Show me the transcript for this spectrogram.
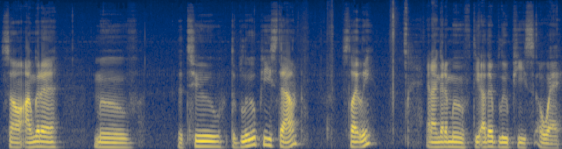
So I'm going to move the two, the blue piece down slightly and I'm going to move the other blue piece away.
